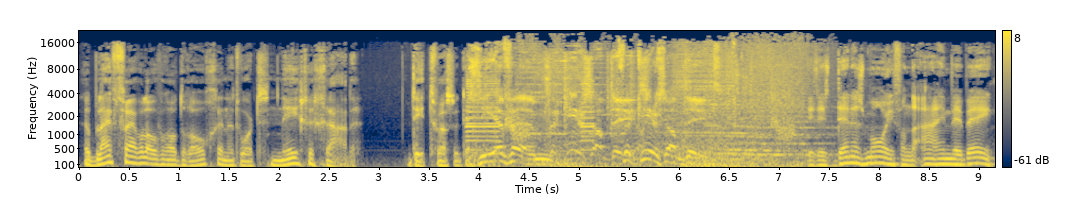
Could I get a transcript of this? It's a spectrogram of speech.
Het blijft vrijwel overal droog en het wordt 9 graden. Dit was het... ZFM, verkeersupdate. verkeersupdate. Dit is Dennis Mooij van de ANWB.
